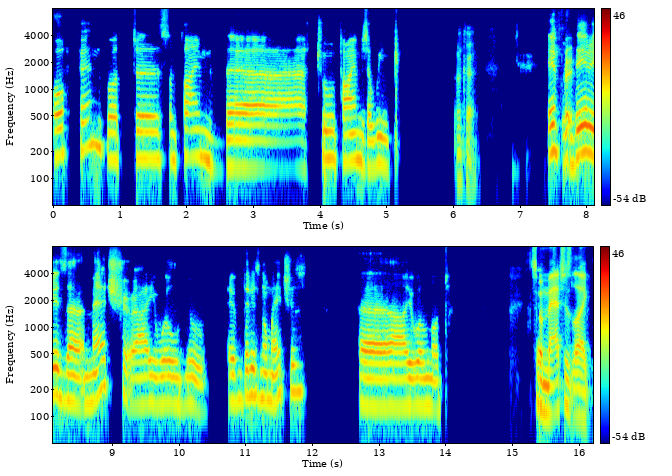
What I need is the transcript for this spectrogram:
often, but uh, sometimes uh, two times a week. Okay. If there is a match, I will go. If there is no matches, uh, I will not. So matches like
